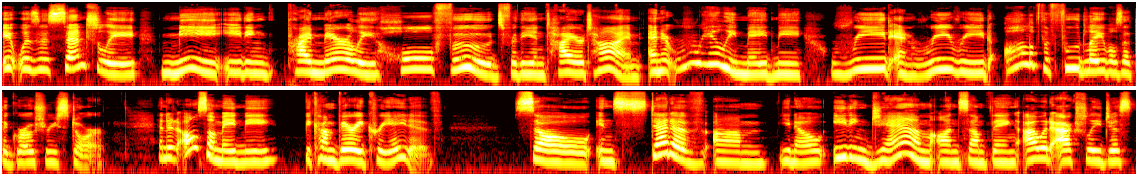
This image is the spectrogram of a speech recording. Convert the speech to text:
It was essentially me eating primarily whole foods for the entire time, and it really made me read and reread all of the food labels at the grocery store. And it also made me become very creative. So instead of, um, you know, eating jam on something, I would actually just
